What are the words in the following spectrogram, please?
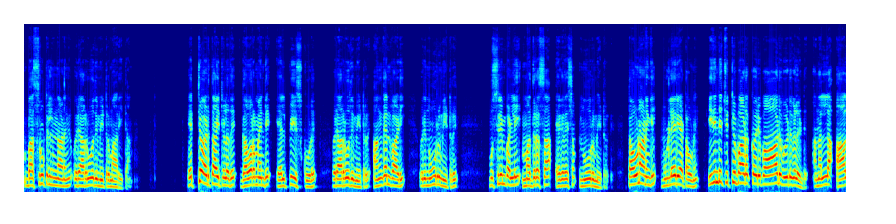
ബസ് റൂട്ടിൽ നിന്നാണെങ്കിൽ ഒരു അറുപത് മീറ്റർ മാറിയിട്ടാണ്. ഏറ്റവും അടുത്തായിട്ടുള്ളത് ഗവൺമെന്റ് എൽ പി സ്കൂൾ ഒരു അറുപത് മീറ്റർ അംഗൻവാടി ഒരു നൂറ് മീറ്റർ മുസ്ലിം പള്ളി മദ്രസ ഏകദേശം നൂറ് മീറ്റർ ടൗൺ ആണെങ്കിൽ മുള്ളേരിയ ടൗൺ ഇതിന്റെ ചുറ്റുപാടൊക്കെ ഒരുപാട് വീടുകളുണ്ട്. നല്ല ആൾ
